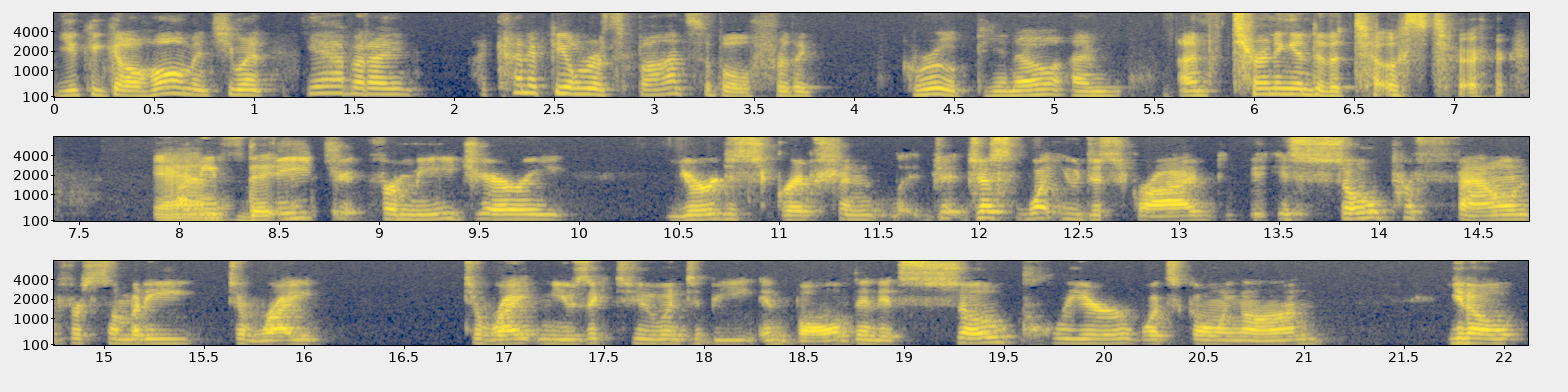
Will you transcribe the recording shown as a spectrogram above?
you could go home. And she went, Yeah, but I, I kind of feel responsible for the group, you know? I'm I'm turning into the toaster. And I mean, for, they, me, for me, Jerry, your description, j- just what you described, is so profound for somebody to write to write music to and to be involved in. It's so clear what's going on. You know,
